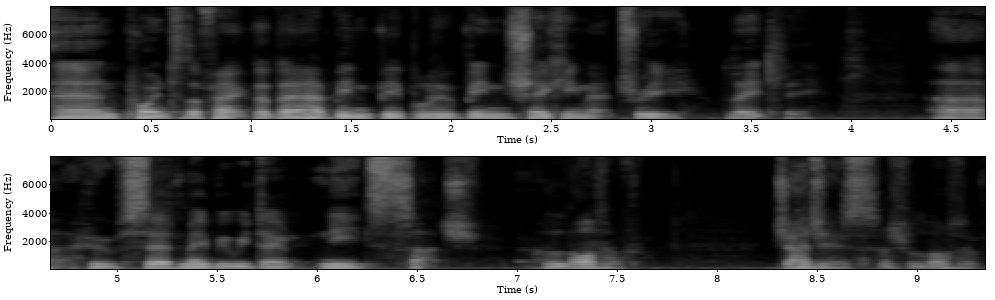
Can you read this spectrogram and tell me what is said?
and point to the fact that there have been people who've been shaking that tree lately uh, who've said maybe we don't need such a lot of judges, such a lot of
